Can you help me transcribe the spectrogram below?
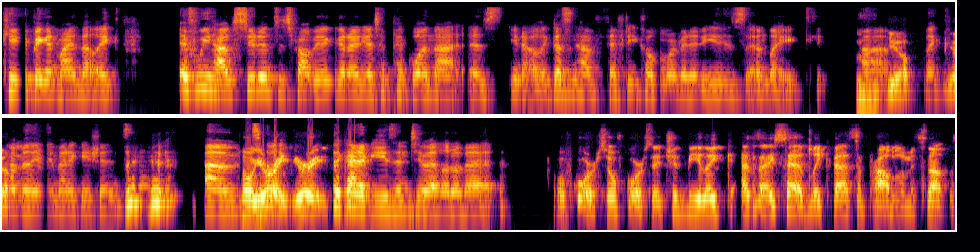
keeping in mind that like if we have students, it's probably a good idea to pick one that is, you know, like doesn't have 50 comorbidities and like, Mhm. um, Yeah, like yeah. a million medications. um, No, you're so right. You're right. To kind of ease into it a little bit. Of course, of course. It should be like, as I said, like that's a problem. It's not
